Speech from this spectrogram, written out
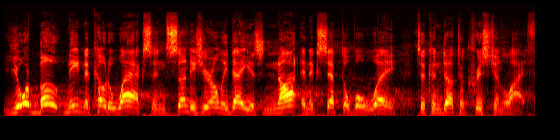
Your boat needing a coat of wax and Sunday's your only day is not an acceptable way to conduct a Christian life.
